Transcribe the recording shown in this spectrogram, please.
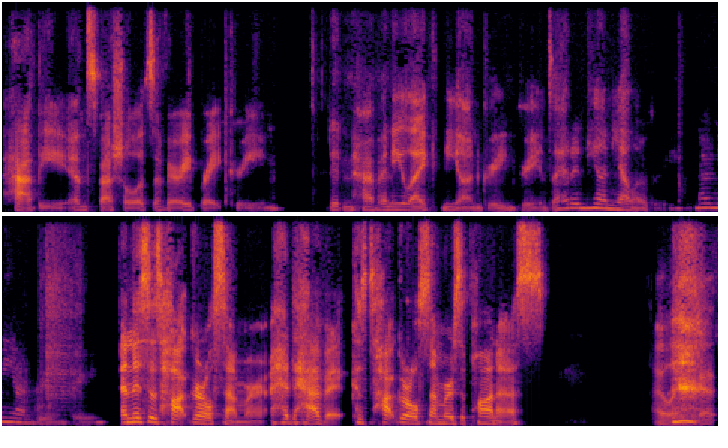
happy and special. It's a very bright green didn't have any like neon green greens. I had a neon yellow green, no neon green green. And this is Hot Girl Summer. I had to have it because Hot Girl Summer is upon us. I like it.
